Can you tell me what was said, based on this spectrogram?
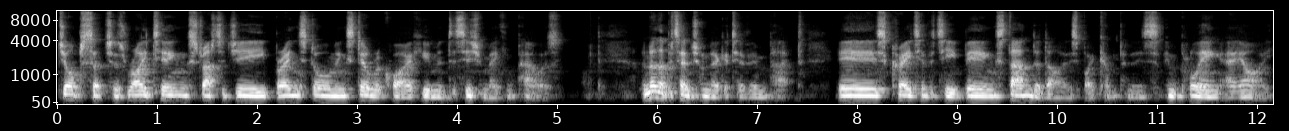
jobs such as writing, strategy, brainstorming still require human decision making powers. Another potential negative impact is creativity being standardized by companies employing AI.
